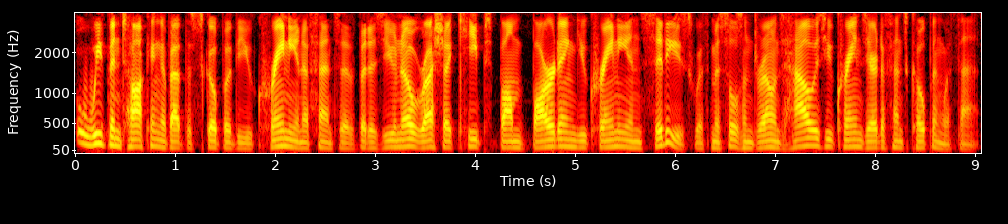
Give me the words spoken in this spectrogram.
We've been talking about the scope of the Ukrainian offensive, but as you know, Russia keeps bombarding Ukrainian cities with missiles and drones. How is Ukraine's air defense coping with that?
